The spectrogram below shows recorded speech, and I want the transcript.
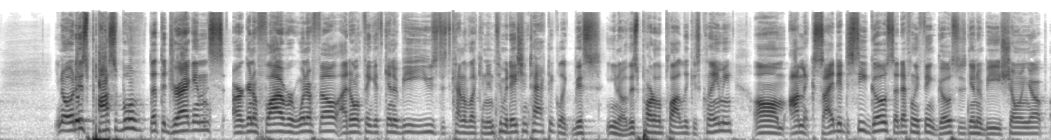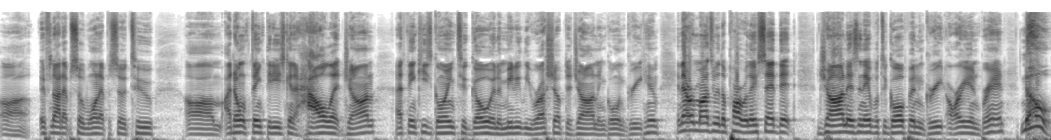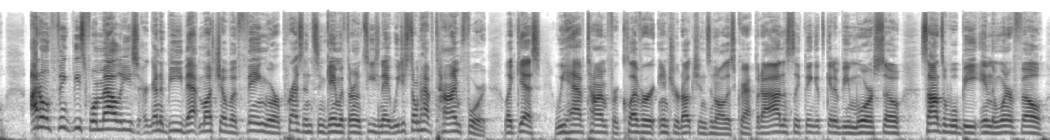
You know, it is possible that the dragons are gonna fly over Winterfell. I don't think it's gonna be used as kind of like an intimidation tactic, like this, you know, this part of the plot leak is claiming. Um, I'm excited to see Ghost. I definitely think Ghost is gonna be showing up. Uh, if not episode one, episode two. Um, I don't think that he's going to howl at Jon. I think he's going to go and immediately rush up to Jon and go and greet him. And that reminds me of the part where they said that Jon isn't able to go up and greet Arya and Bran. No, I don't think these formalities are going to be that much of a thing or a presence in Game of Thrones Season 8. We just don't have time for it. Like, yes, we have time for clever introductions and all this crap, but I honestly think it's going to be more so Sansa will be in the Winterfell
